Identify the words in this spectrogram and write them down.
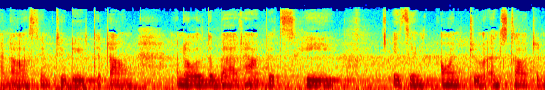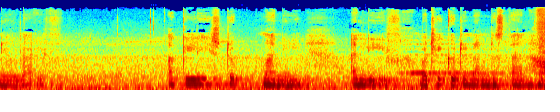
and asks him to leave the town and all the bad habits he is in, onto and start a new life. Akhilesh took money and leave, but he couldn't understand how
